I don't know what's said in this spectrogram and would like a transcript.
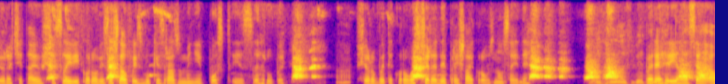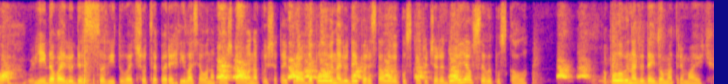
Вчора читаю в щасливій корові. Зайшла у Фейсбук і зразу мені пост із групи. Що робити? Корова з череди прийшла і кров з носа йде. Перегрілася. Їй давай люди совітувати, що це перегрілася. Вона пише, а вона пише, та й правда, половина людей перестали випускати у череду, а я все випускала. А половина людей вдома тримають.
